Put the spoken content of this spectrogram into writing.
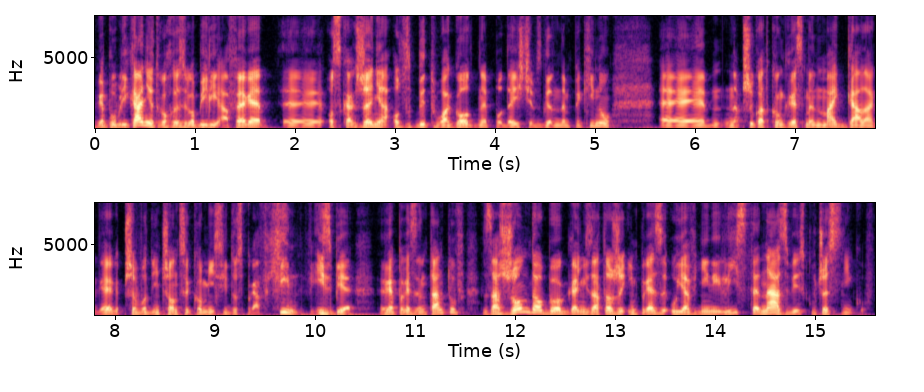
Republikanie trochę zrobili aferę e, oskarżenia o zbyt łagodne podejście względem Pekinu. E, na przykład kongresmen Mike Gallagher, przewodniczący Komisji do Spraw Chin w Izbie Reprezentantów, zażądał, by organizatorzy imprezy ujawnili listę nazwisk uczestników.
